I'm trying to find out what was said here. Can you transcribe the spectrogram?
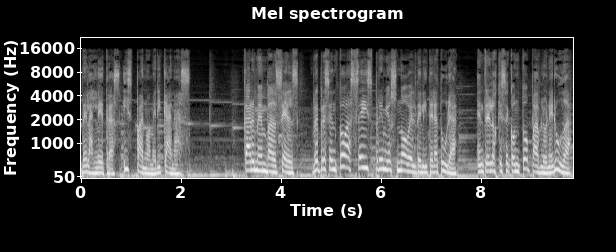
de las letras hispanoamericanas. Carmen Balcells representó a seis premios Nobel de literatura, entre los que se contó Pablo Neruda,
